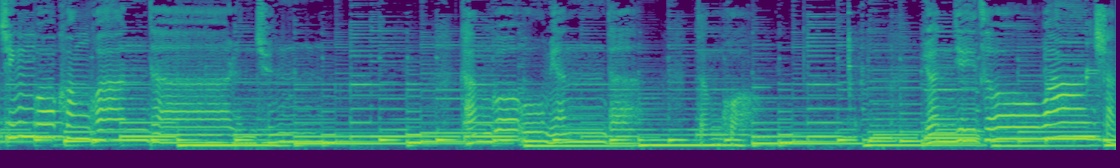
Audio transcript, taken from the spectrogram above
经过狂欢的人群。看过无眠的灯火，愿意走完山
